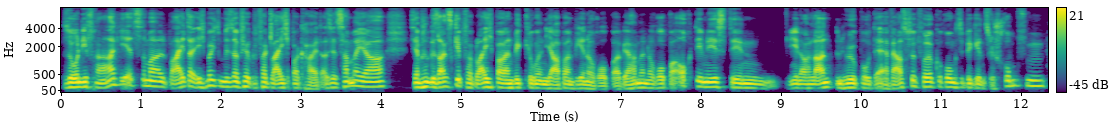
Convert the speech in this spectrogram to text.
So, und die Frage jetzt nochmal weiter, ich möchte ein bisschen für Vergleichbarkeit. Also jetzt haben wir ja, Sie haben schon gesagt, es gibt vergleichbare Entwicklungen in Japan wie in Europa. Wir haben in Europa auch demnächst den, je nach Land, den Höhepunkt der Erwerbsbevölkerung. Sie beginnt zu schrumpfen.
